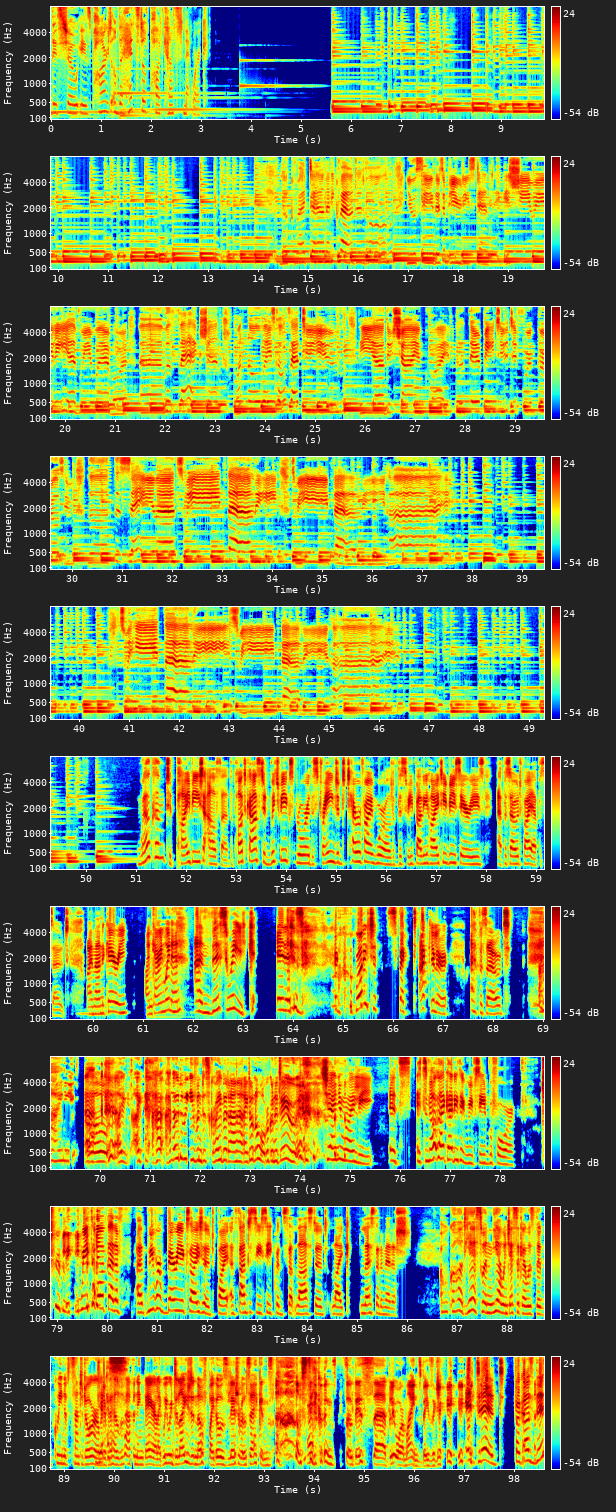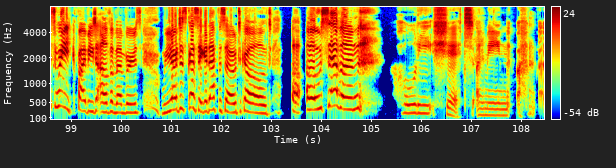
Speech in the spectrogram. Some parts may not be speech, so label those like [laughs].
This show is part of the HeadStuff Podcast Network. Look right down any crowded hall. You'll see there's a beauty standing. Is she really everywhere or a reflection? Pi Beta Alpha, the podcast in which we explore the strange and terrifying world of the Sweet Valley High TV series, episode by episode. I'm Anna Carey, I'm Karen Moynihan. and this week it is [laughs] a quite spectacular episode. I uh, oh [laughs] I, I how, how do we even describe it, Anna? I don't know what we're going to do. [laughs] Genuinely, it's it's not like anything we've seen before. [laughs] Truly, we thought that if uh, we were very excited by a fantasy sequence that lasted like less than a minute. Oh God, yes. When yeah, when Jessica was the Queen of Santador or whatever the hell was happening there, like we were delighted enough by those literal seconds [laughs] of [laughs] sequence. So this uh, blew our minds, basically. It did. Because this week, Pi Beta Alpha members, we are discussing an episode called uh, 07. Holy shit! I mean,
